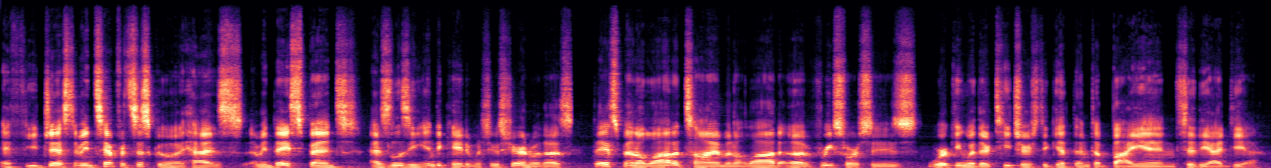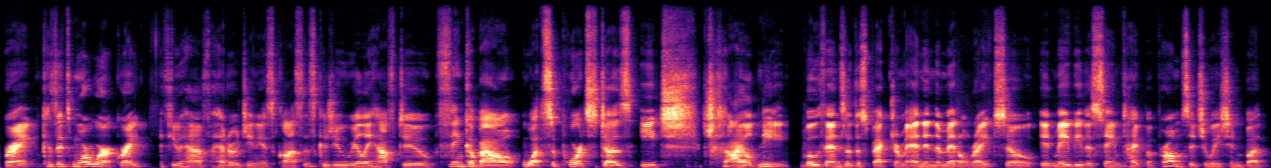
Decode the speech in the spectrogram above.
If you just, I mean, San Francisco has, I mean, they spent, as Lizzy indicated when she was sharing with us, they spent a lot of time and a lot of resources working with their teachers to get them to buy in to the idea. Right, because it's more work, right? If you have heterogeneous classes, because you really have to think about what supports does each child need, both ends of the spectrum and in the middle, right? So it may be the same type of problem situation, but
